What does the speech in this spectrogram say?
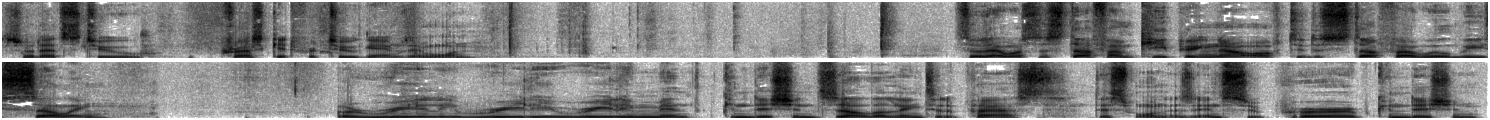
So that's two press kit for two games in one. So that was the stuff I'm keeping. Now off to the stuff I will be selling. A really, really, really mint condition Zelda Link to the Past. This one is in superb condition,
